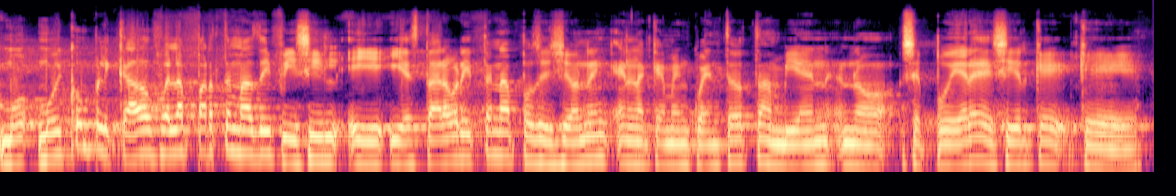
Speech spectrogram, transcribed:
Muy, complicado, fue la parte más difícil y, estar ahorita en la posición en, la que me encuentro también, no se pudiera decir que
